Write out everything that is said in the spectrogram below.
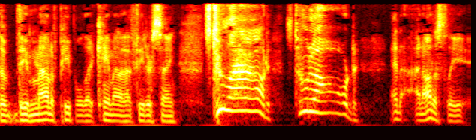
the the amount of people that came out of that theater saying it's too loud, it's too loud, and and honestly,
